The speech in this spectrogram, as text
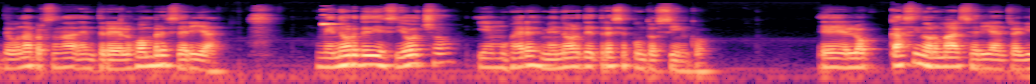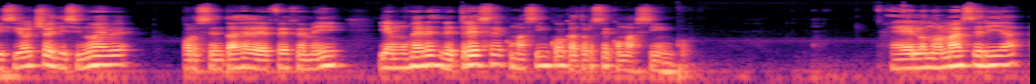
de una persona entre los hombres sería menor de 18 y en mujeres menor de 13.5. Eh, lo casi normal sería entre 18 y 19 porcentaje de FFMI y en mujeres de 13,5 a 14,5. Eh, lo normal sería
